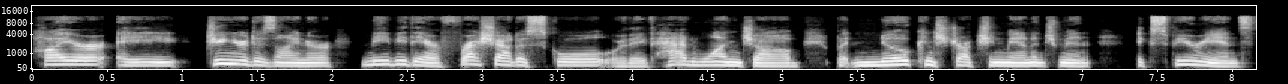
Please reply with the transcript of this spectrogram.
hire a junior designer, maybe they're fresh out of school or they've had one job, but no construction management experience,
